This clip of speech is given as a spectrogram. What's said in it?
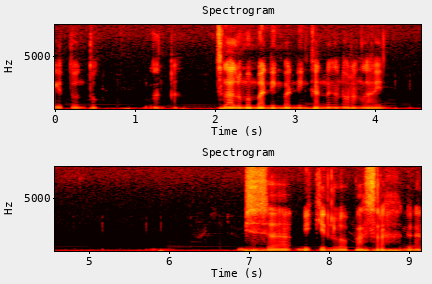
gitu untuk selalu membanding-bandingkan dengan orang lain. Bisa bikin lo pasrah dengan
